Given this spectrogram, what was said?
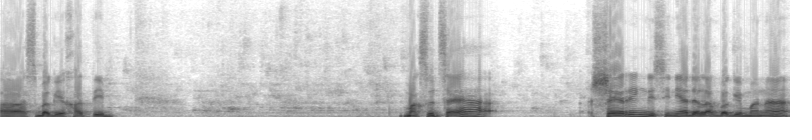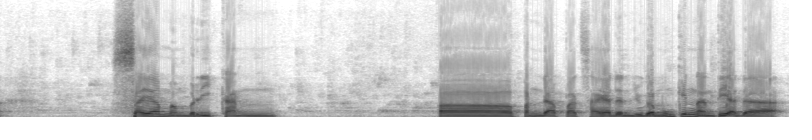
uh, sebagai khatib. Maksud saya sharing di sini adalah bagaimana saya memberikan uh, pendapat saya dan juga mungkin nanti ada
